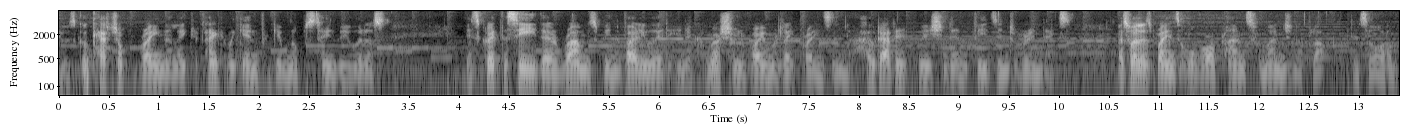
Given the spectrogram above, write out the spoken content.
It was good catching up with Brian. I'd like to thank him again for giving up his time to be with us. It's great to see the rams being evaluated in a commercial environment like Brian's and how that information then feeds into our index, as well as Brian's overall plans for managing the flock this autumn.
